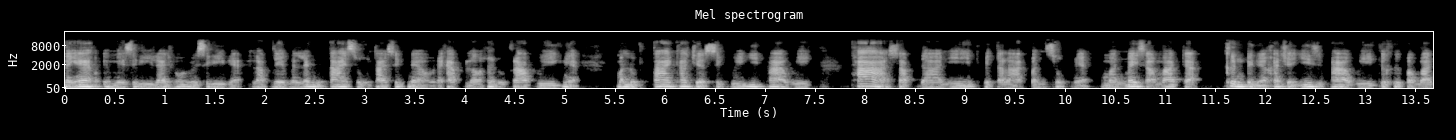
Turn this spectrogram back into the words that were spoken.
ในแง่ของ MACD และเฉพาะ MACD เนี่ยระดับเดมันเล่นอยู่ใต้ศูนย์ใต้ซิกแนลนะครับแล้วถ้าดูกราฟวีคเนี่ย มันหลุดใต้ค่าเฉลี่ย10วีค25วีคถ้าสัปดาห์นี้เปิดตลาดวันศุกร์เนี่ยมันไม่สามารถจะขึ้นไปเหนือค่าเฉลี่ย25วีคก็คือประมาณ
